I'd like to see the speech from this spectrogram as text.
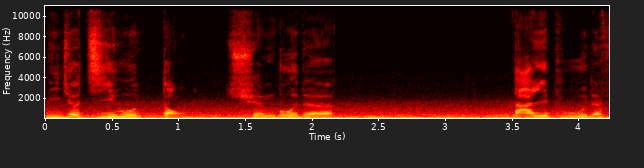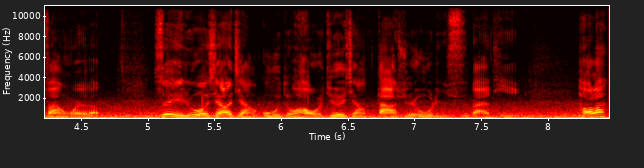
你就几乎懂全部的大一普物的范围了。所以如果是要讲物的话，我就会讲《大学物理四百题》。好了，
